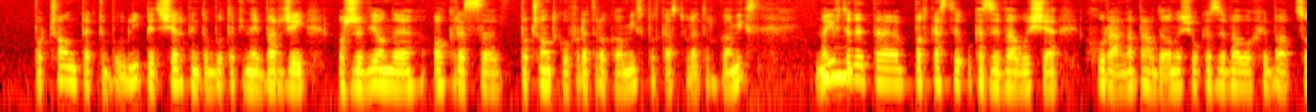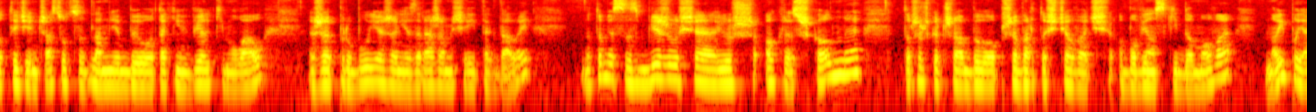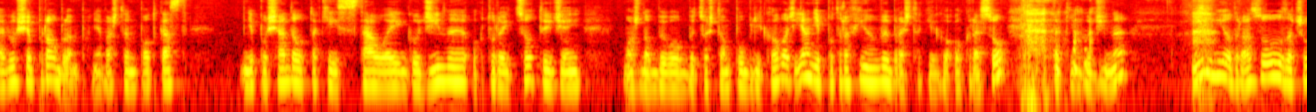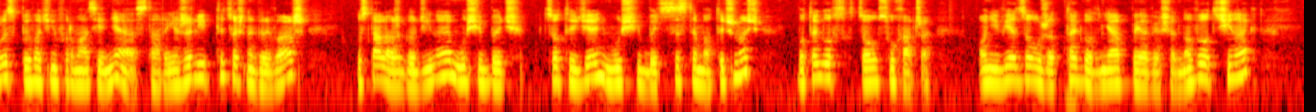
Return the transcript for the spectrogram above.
początek, to był lipiec, sierpień, to był taki najbardziej ożywiony okres początków Retro Comics, podcastu Retro Comics. No mm i mhm. wtedy te podcasty ukazywały się hura, naprawdę one się ukazywały chyba co tydzień czasu, co dla mnie było takim wielkim wow, że próbuję, że nie zrażam się i tak dalej. Natomiast zbliżył się już okres szkolny, troszeczkę trzeba było przewartościować obowiązki domowe, no i pojawił się problem, ponieważ ten podcast nie posiadał takiej stałej godziny, o której co tydzień można byłoby coś tam publikować. Ja nie potrafiłem wybrać takiego okresu, takiej godziny i mi od razu zaczęły spływać informacje, nie stary, jeżeli ty coś nagrywasz, ustalasz godzinę, musi być co tydzień, musi być systematyczność, bo tego chcą słuchacze. Oni wiedzą, że tego dnia pojawia się nowy odcinek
